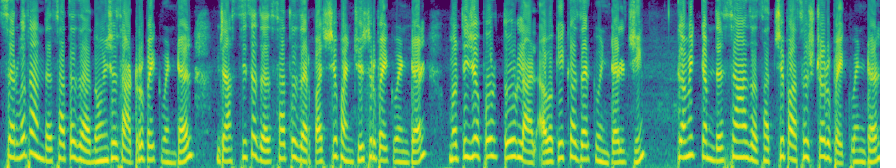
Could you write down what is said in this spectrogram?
सर्वसाधारण दर सात हजार दोनशे साठ रुपये क्विंटल. जास्तीचा दर सात हजार पाचशे पंचवीस रुपये क्विंटल. मूर्तिजापूर तूर लाल आवक एक हजार क्विंटलची. कमीत कमी दर सहा हजार सातशे पासष्ट रुपये क्विंटल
